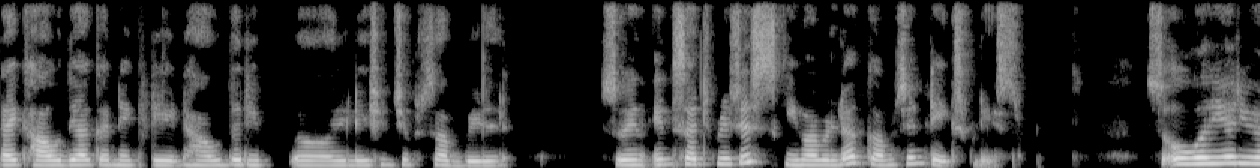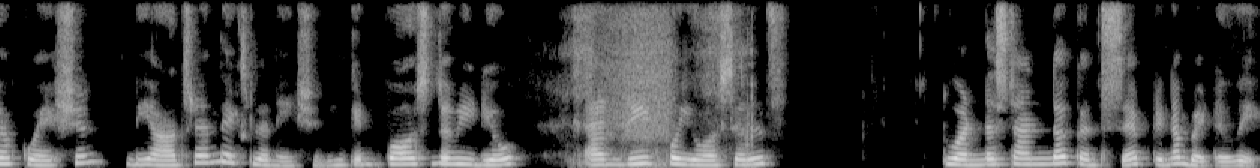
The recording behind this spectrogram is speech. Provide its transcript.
like how they are connected how the re- uh, relationships are built. So in, in such places schema builder comes and takes place. So over here you have question the answer and the explanation. You can pause the video and read for yourself to understand the concept in a better way.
